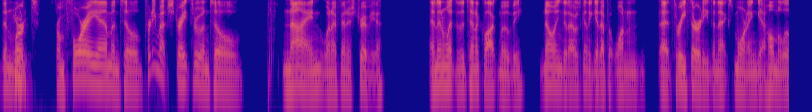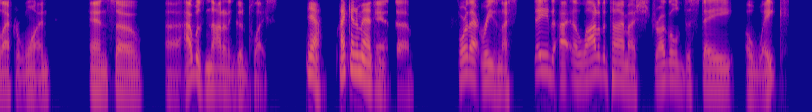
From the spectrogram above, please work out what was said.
then Mhm. worked from 4 a.m until pretty much straight through until 9 when i finished trivia. And then went to the 10 o'clock movie knowing that i was going to get up at 1 at 3.30 the next morning get home a little after 1 and so uh, i was not in a good place I can imagine. and uh, for that reason i stayed I, a lot of the time i struggled to stay awake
